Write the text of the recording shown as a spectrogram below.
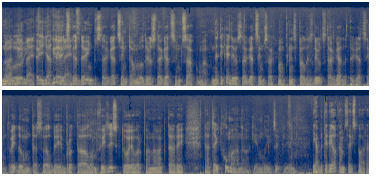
Nu, gribēt, jāteic, gribēt. ka 19. gadsimta un vēl 20. gadsimta sākumā, ne tikai 20. gadsimta sākumā, principā līdz 20. Gad, gadsimta vidum, tas vēl bija brutāli un fiziski. To jau var panākt arī tā teikt humānākiem līdzekļiem. Jā, bet ir jautājums, vai vispār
